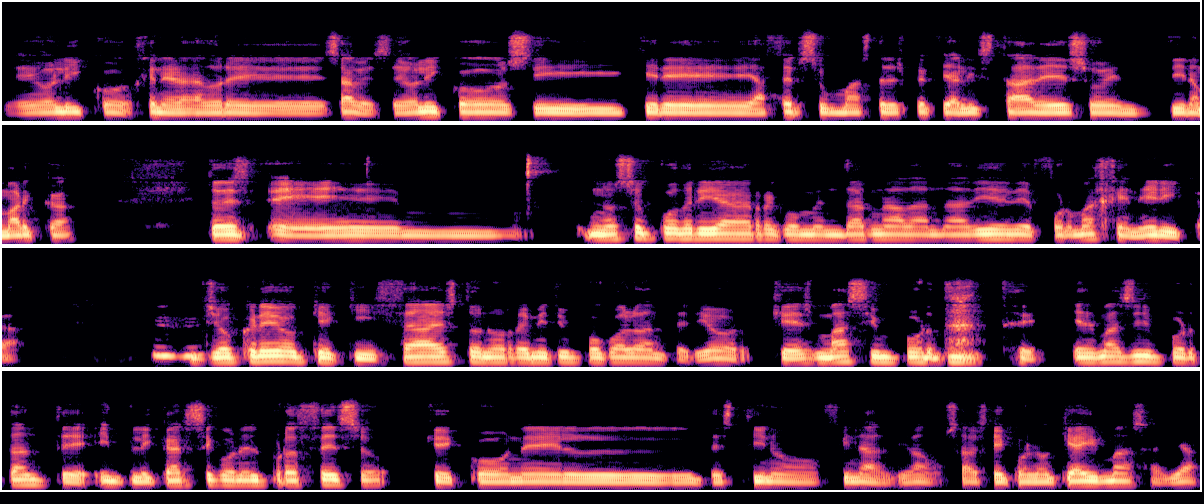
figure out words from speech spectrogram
eólicos, generadores, ¿sabes? Eólicos y quiere hacerse un máster especialista de eso en Dinamarca. Entonces, eh, no se podría recomendar nada a nadie de forma genérica. Yo creo que quizá esto nos remite un poco a lo anterior, que es más importante, es más importante implicarse con el proceso que con el destino final, digamos, ¿sabes? Que con lo que hay más allá.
